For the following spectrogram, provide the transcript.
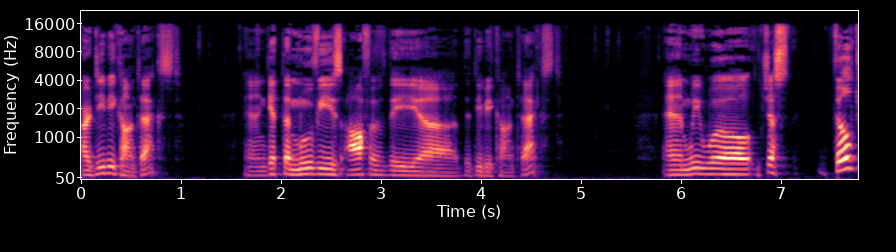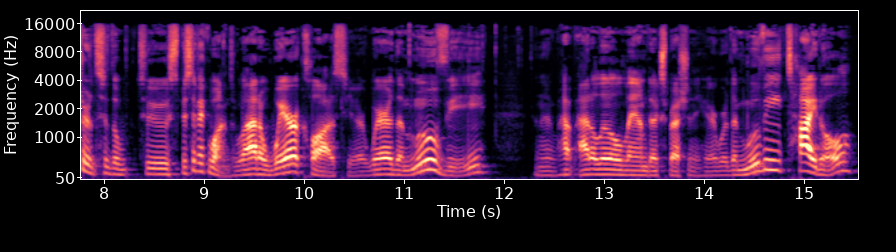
our DB context and get the movies off of the, uh, the DB context. And we will just filter to, the, to specific ones. We'll add a where clause here, where the movie, and then add a little lambda expression here, where the movie title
